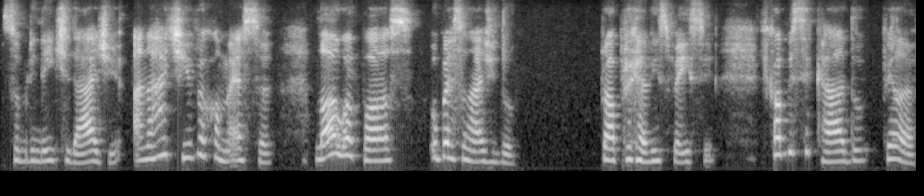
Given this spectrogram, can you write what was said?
sobre identidade, a narrativa começa logo após o personagem do próprio Kevin Spacey ficar obcecado pela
